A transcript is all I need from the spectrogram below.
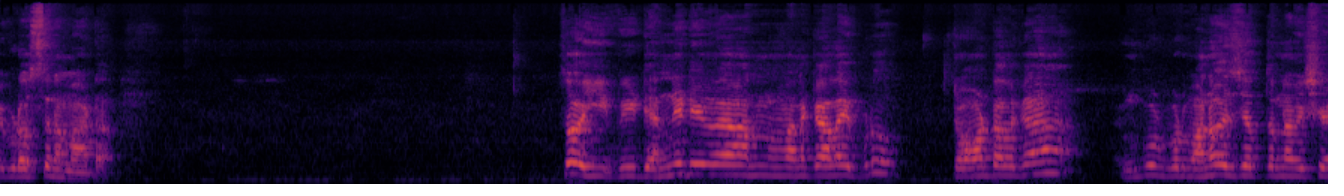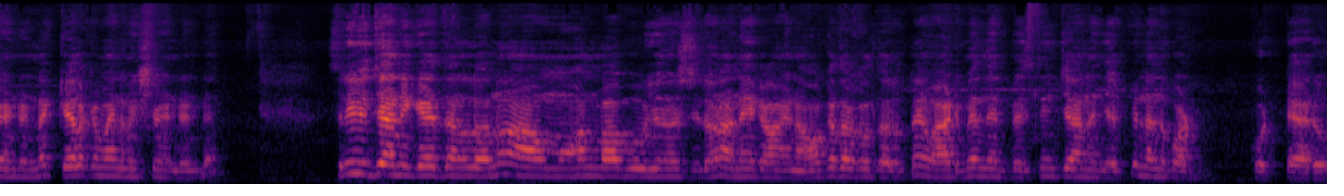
ఇప్పుడు వస్తున్న మాట. సో ఈ వీటన్నిటి వెనకాల ఇప్పుడు టోటల్గా ఇంకో ఇప్పుడు మనోజ్ చెప్తున్న విషయం ఏంటంటే కీలకమైన విషయం ఏంటంటే శ్రీ విద్యానికేతన్లోను ఆ మోహన్ బాబు యూనివర్సిటీలోనూ అనేకమైన అవకతవకలు జరుగుతున్నాయి. వాటి మీద నేను ప్రశ్నించానని చెప్పి నన్ను కొట్టారు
